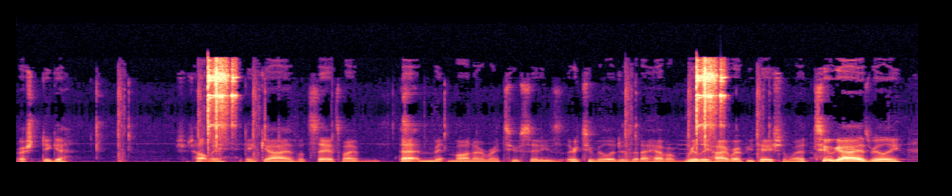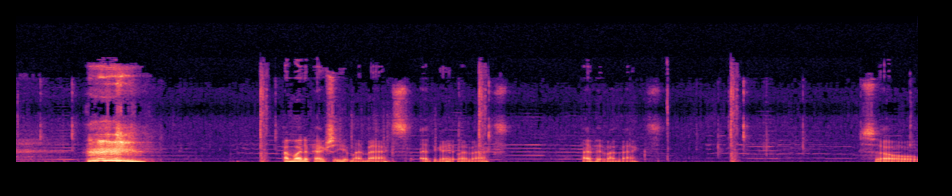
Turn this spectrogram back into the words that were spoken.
Rushdigh should help me. Eight guys. Let's say it's my that and Mitmon are my two cities or two villages that I have a really high reputation with. Two guys, really. I might have actually hit my max. I think I hit my max. I've hit my max. So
